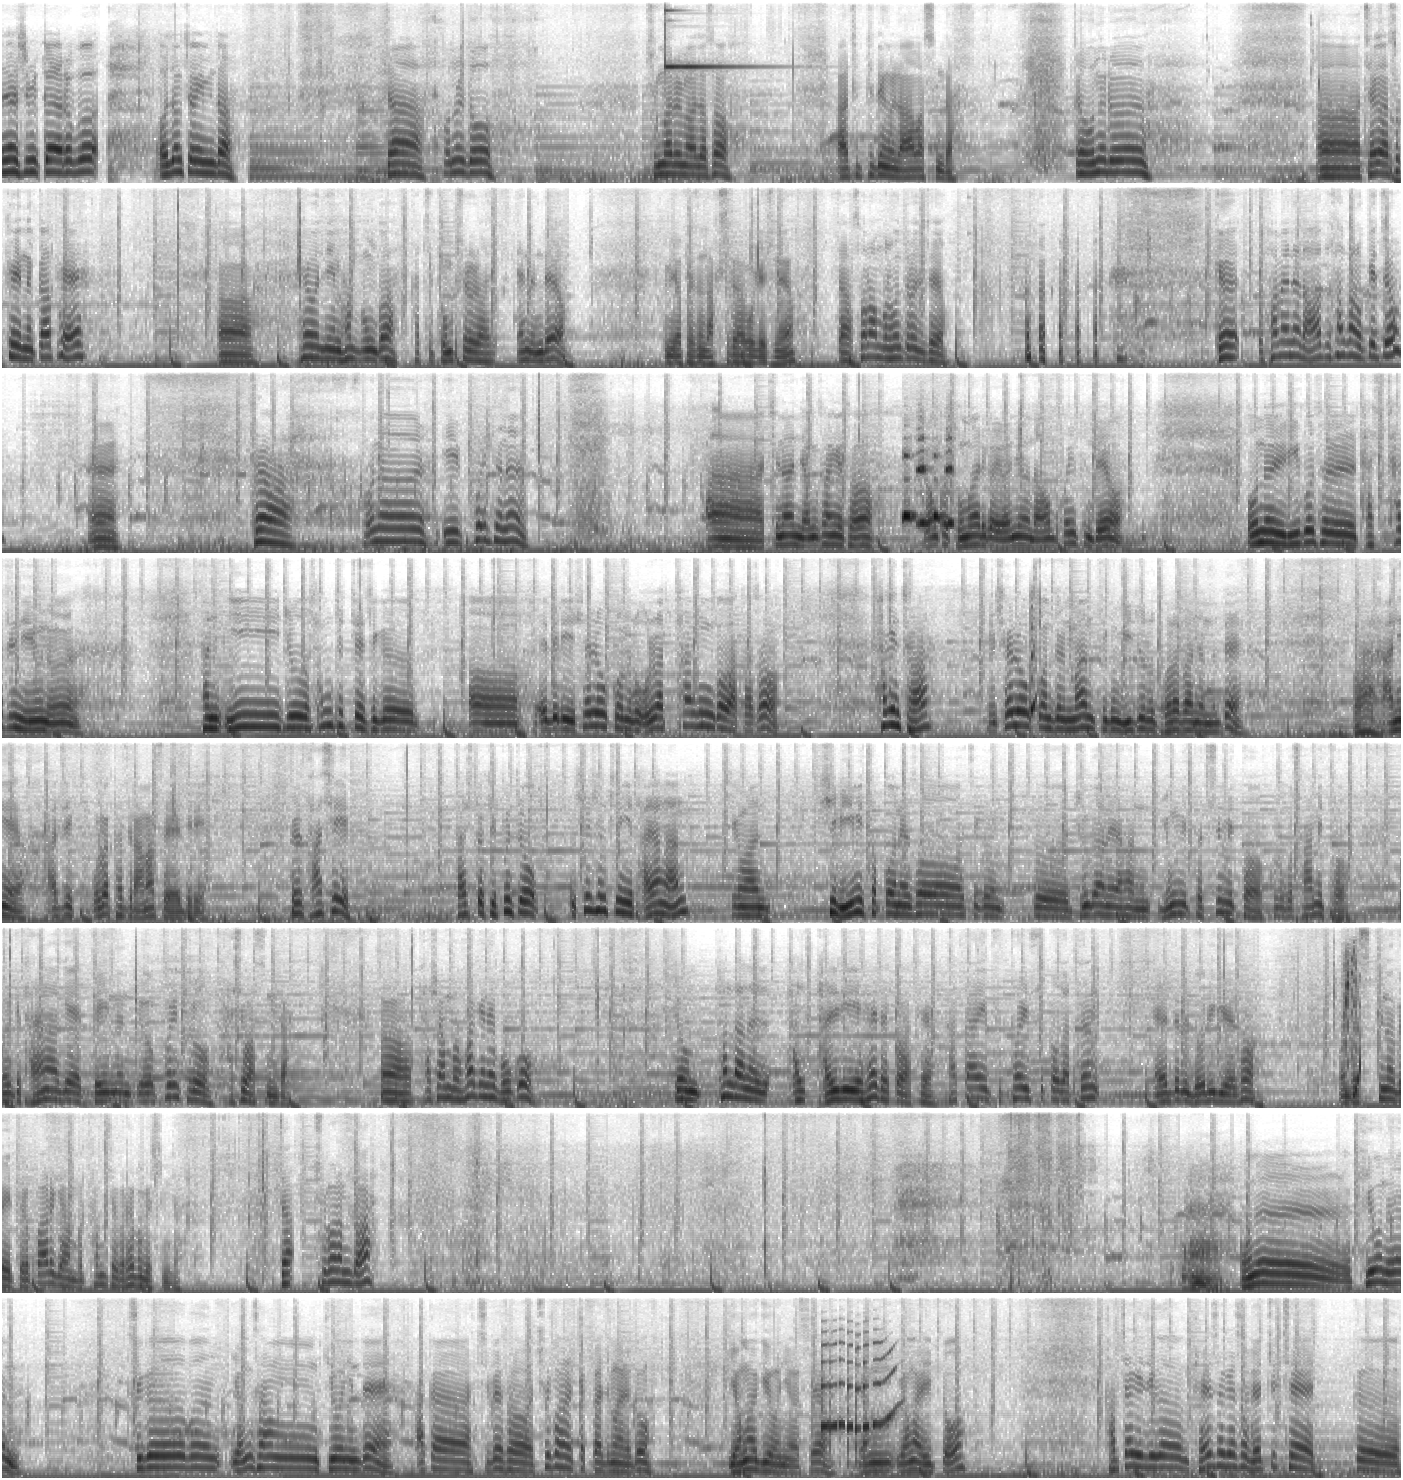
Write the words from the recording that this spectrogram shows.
안녕하십니까 여러분. 어정쩡입니다. 자 오늘도 주말을 맞아서 아침 피딩을 나와봤습니다. 자 오늘은 어, 제가 속해 있는 카페 어, 회원님 한 분과 같이 동출을 하- 했는데요. 지금 옆에서 낚시를 하고 계시네요. 자 손 한번 흔들어 주세요. 그 화면에 나와도 상관없겠죠? 예. 자 오늘 이 포인트는 아 지난 영상에서 런커 두 마리가 연이어 나온 포인트인데요. 오늘 이곳을 다시 찾은 이유는 한 2주 3주째 지금 어 애들이 쉘로우권으로 올라탄 것 같아서 확인차 쉘로우권들만 지금 위주로 돌아다녔는데 와 아니에요. 아직 올라타질 않았어요 애들이. 그래서 다시 다시 또 깊은 쪽 수심층이 다양한 지금 한 12m권에서 지금 그 중간에 한 6m, 7m 그리고 4m 뭐 이렇게 다양하게 돼 있는 이 포인트로 다시 왔습니다. 어, 다시 한번 확인해 보고 좀 판단을 다시 달리 해야 될 것 같아요. 가까이 붙어 있을 것 같은 애들을 노리기 위해서 먼저 스피너 베이트로 빠르게 한번 탐색을 해 보겠습니다. 자, 출발합니다. 오늘 기온은 지금은 영상 기온인데 아까 집에서 출발할 때까지만 해도 영하 기온이었어요. 영, 영하 1도. 갑자기 지금 계속해서 몇 주째 그,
